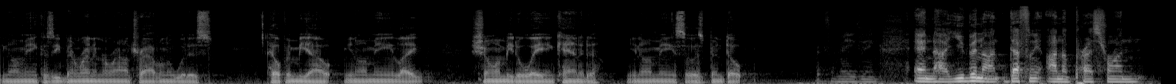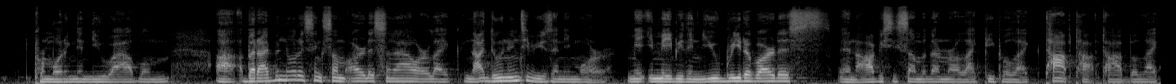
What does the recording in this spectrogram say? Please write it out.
You know what I mean? Because he's been running around traveling with us, helping me out. You know what I mean? Like showing me the way in Canada. You know what I mean? So it's been dope. That's amazing. And uh, you've been on definitely on a press run promoting the new album. Uh, but I've been noticing some artists now are like not doing interviews anymore. Maybe the new breed of artists, and obviously some of them are like people like top, top, top. But like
